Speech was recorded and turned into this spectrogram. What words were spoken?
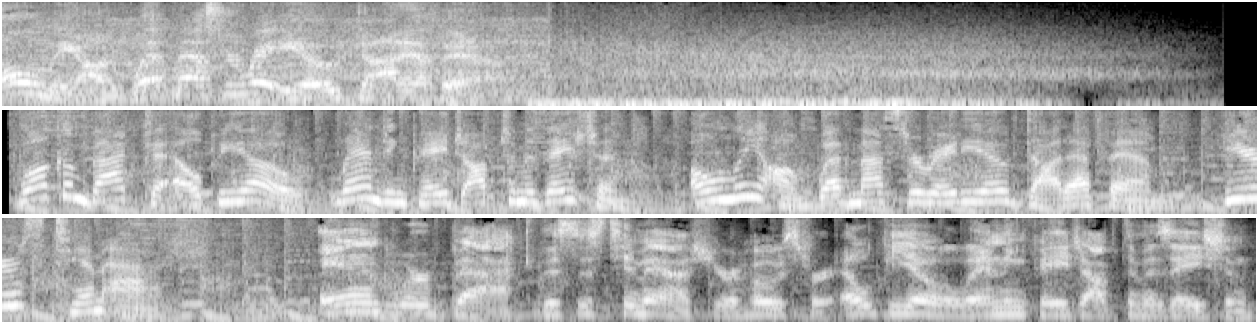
Only on WebmasterRadio.fm. Welcome back to LPO, Landing Page Optimization, only on WebmasterRadio.fm. Here's Tim Ash. And we're back. This is Tim Ash, your host for LPO Landing Page Optimization,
